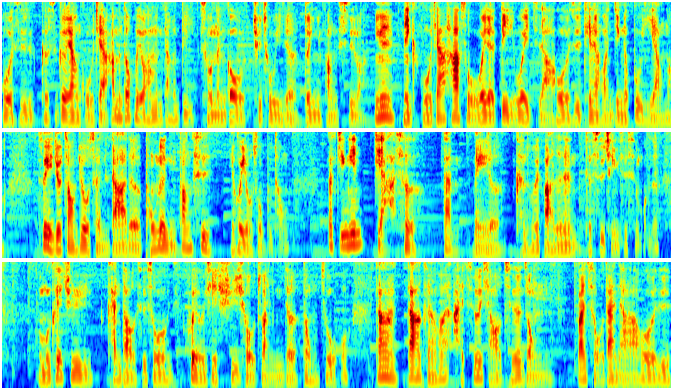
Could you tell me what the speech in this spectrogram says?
或者是各式各样国家，他们都会有他们当地所能够去处理的对应方式嘛。因为每个国家它所谓的地理位置啊，或者是天然环境都不一样嘛，所以就造就成大家的烹饪方式也会有所不同。那今天假设蛋没了，可能会发生的事情是什么呢？我们可以去看到是说会有一些需求转移的动作。当然，大家可能会还是会想要吃那种半熟蛋啊，或者是。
